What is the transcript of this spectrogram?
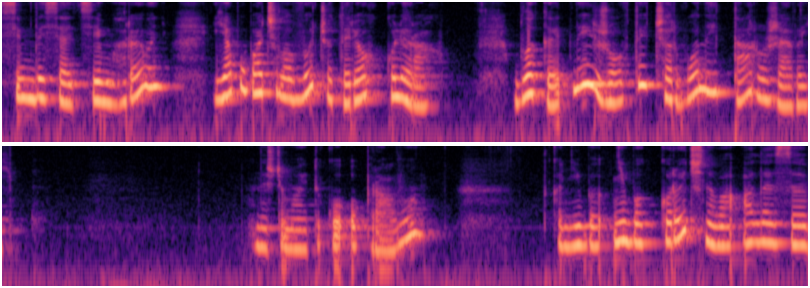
77 гривень. Я побачила в чотирьох кольорах: блакитний, жовтий, червоний та рожевий. Вони ще мають таку оправу, така ніби ніби коричнева, але з,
